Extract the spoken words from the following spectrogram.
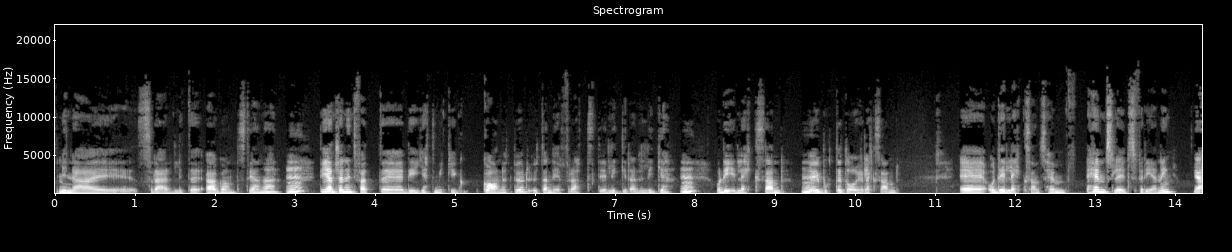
mina eh, sådär lite ögonstenar. Mm. Det är egentligen inte för att eh, det är jättemycket garnutbud utan det är för att det ligger där det ligger. Mm. Och det är i Leksand. Jag har ju bott ett år i Leksand. Eh, och det är Leksands hem, hemslöjdsförening. Ja.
